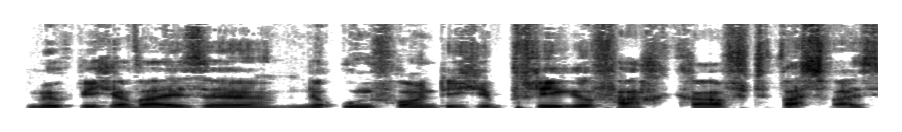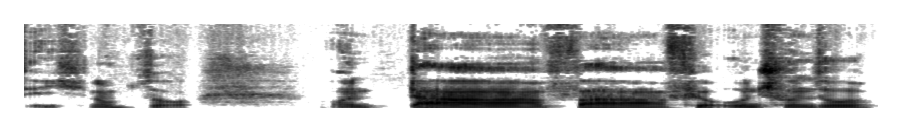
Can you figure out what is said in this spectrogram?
möglicherweise eine unfreundliche Pflegefachkraft, was weiß ich, ne? so. Und da war für uns schon so,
